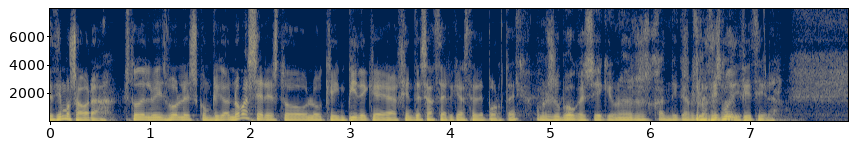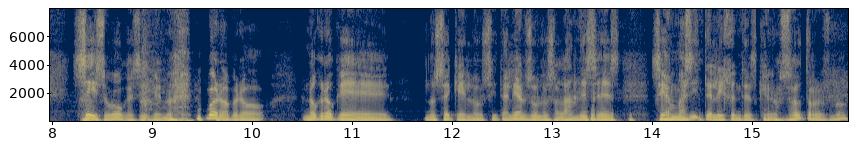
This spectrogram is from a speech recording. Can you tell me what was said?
decimos ahora, esto del béisbol es complicado. ¿No va a ser esto lo que impide que la gente se acerque a este deporte? Hombre, supongo que sí, que uno de los handicaps... lo hacéis muy difícil. Sí, supongo que sí. Que no. Bueno, pero no creo que no sé, que los italianos o los holandeses sean más inteligentes que nosotros, ¿no?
